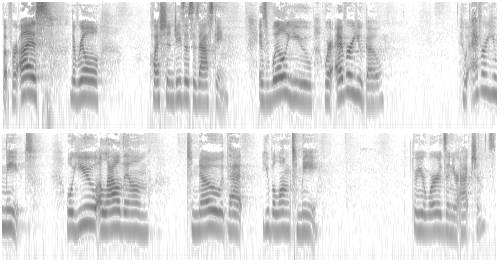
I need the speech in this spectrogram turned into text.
But for us, the real question Jesus is asking is Will you, wherever you go, whoever you meet, Will you allow them to know that you belong to me through your words and your actions?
